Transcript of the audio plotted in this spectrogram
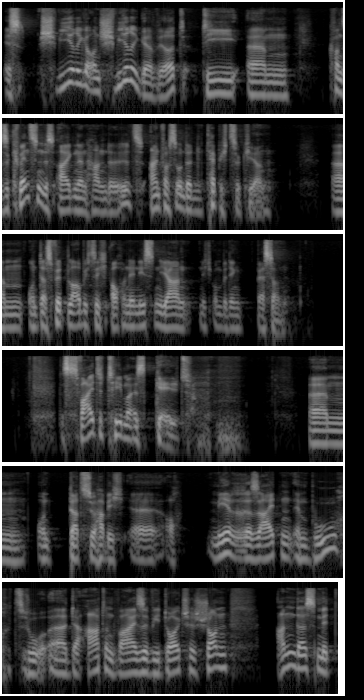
es schwieriger und schwieriger wird, die ähm, Konsequenzen des eigenen Handels einfach so unter den Teppich zu kehren. Ähm, und das wird, glaube ich, sich auch in den nächsten Jahren nicht unbedingt bessern. Das zweite Thema ist Geld. Ähm, und dazu habe ich äh, auch mehrere Seiten im Buch zu äh, der Art und Weise, wie Deutsche schon anders mit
